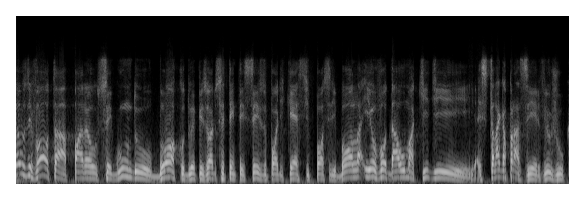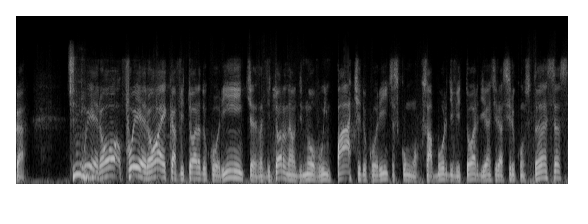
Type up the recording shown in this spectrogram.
Estamos de volta para o segundo bloco do episódio 76 do podcast Posse de Bola e eu vou dar uma aqui de estraga prazer, viu, Juca? Sim. Foi, heró foi heróica a vitória do Corinthians, a vitória não, de novo, o empate do Corinthians com sabor de vitória diante das circunstâncias,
